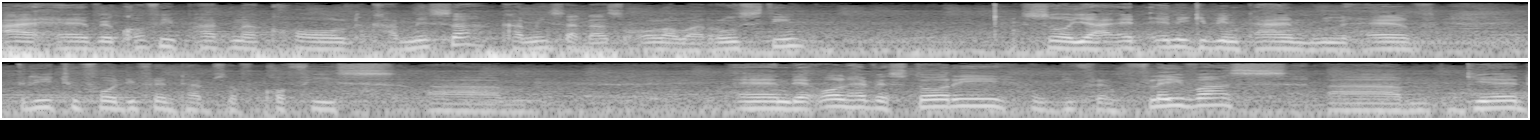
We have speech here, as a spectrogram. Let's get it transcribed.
I have a coffee partner called Kamisa. Kamisa does all our roasting. So yeah, at any given time we'll have three to four different types of coffees, um, and they all have a story with different flavors, um, geared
